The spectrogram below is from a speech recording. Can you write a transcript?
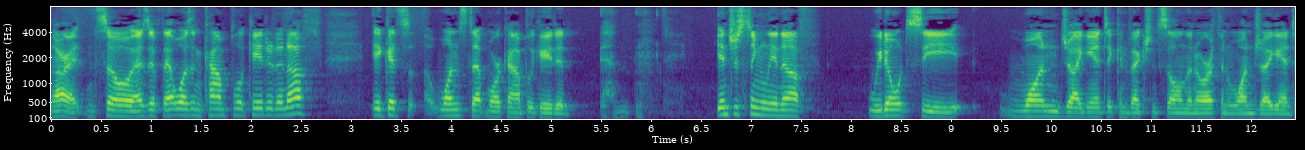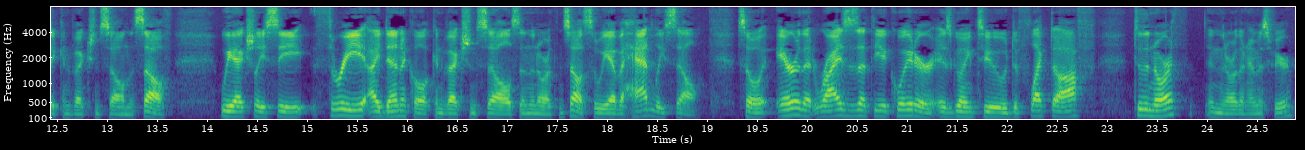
All right, and so as if that wasn't complicated enough, it gets one step more complicated. Interestingly enough, we don't see one gigantic convection cell in the north and one gigantic convection cell in the south we actually see three identical convection cells in the north and south. So we have a Hadley cell. So air that rises at the equator is going to deflect off to the north in the northern hemisphere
